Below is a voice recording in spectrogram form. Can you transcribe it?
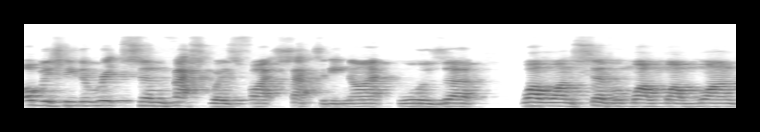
Obviously, the Ritson Vasquez fight Saturday night was uh, 117, 111.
